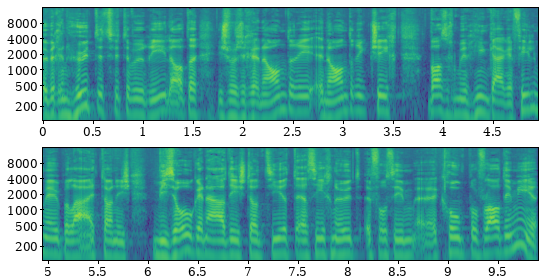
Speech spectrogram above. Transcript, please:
Ob ich ihn heute jetzt wieder einladen würde, ist wahrscheinlich eine andere, eine andere Geschichte. Was ich mir hingegen viel mehr überlegt habe, ist, wieso genau distanziert er sich nicht von seinem äh, Kumpel Wladimir?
